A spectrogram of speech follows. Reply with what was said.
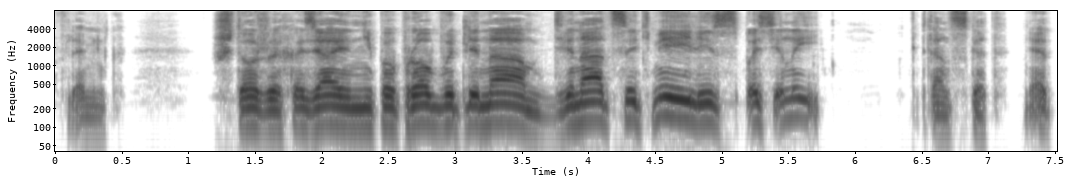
Флеминг. Что же, хозяин, не попробовать ли нам? Двенадцать миль спасены. Капитан Скотт. Нет,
